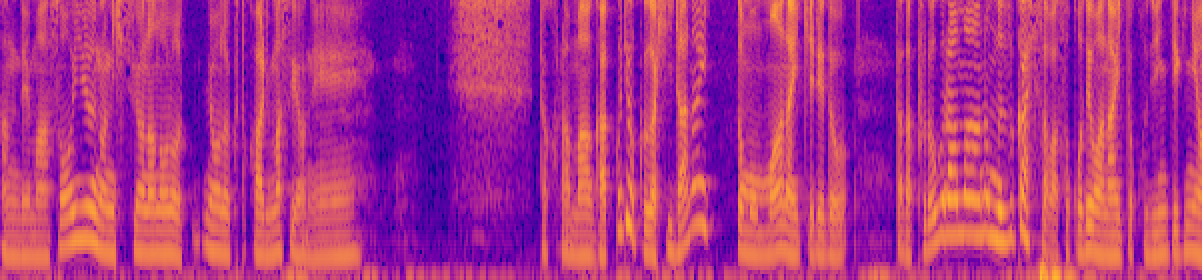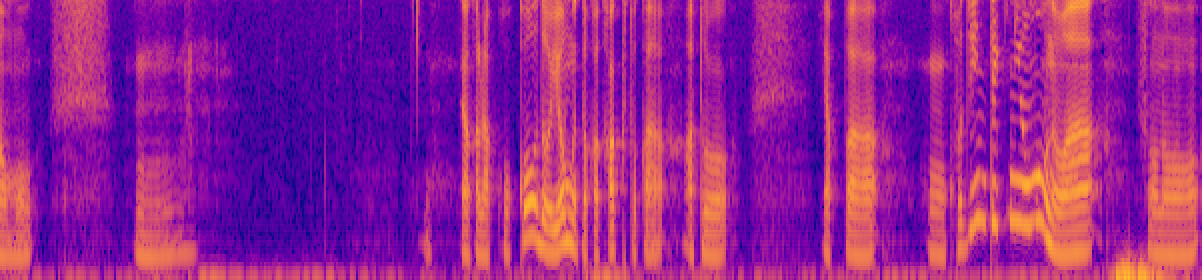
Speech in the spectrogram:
なんでまあそういうのに必要な能力とかありますよね。だからまあ学力がいらないとも思わないけれど、ただ、プログラマーの難しさはそこではないと個人的には思う。うん。だから、こう、コードを読むとか書くとか、あと、やっぱ、うん、個人的に思うのは、その、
